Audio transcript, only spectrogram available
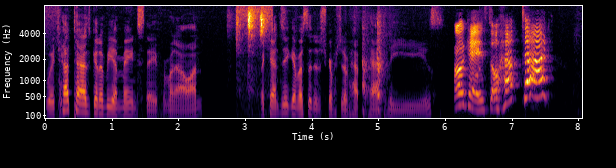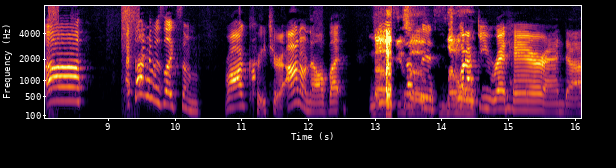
which Heptad is going to be a mainstay from now on. Mackenzie, give us a description of Heptad, please. Okay, so Heptad, uh, I thought it was like some frog creature. I don't know, but No, he's got this wacky red hair and uh,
